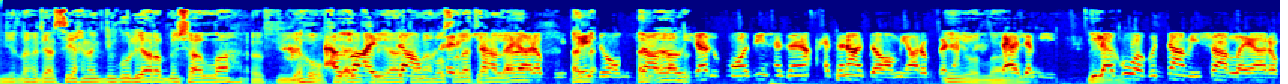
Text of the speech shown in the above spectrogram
يلا جالسين إحنا نقول يا رب إن شاء الله في اهو في الله ألف ريال كمان وصلت. يعني يا الان رب يسعدهم إن شاء الله ويجعلوا في موازين حسنا- حسناتهم يا رب إي والله. العالمين. يلاقوها قدامي إن شاء الله يا رب.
